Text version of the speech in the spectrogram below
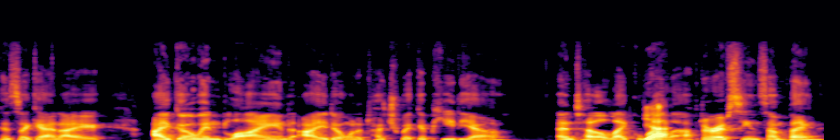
because again, I I go in blind. I don't want to touch Wikipedia until like well after I've seen something.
